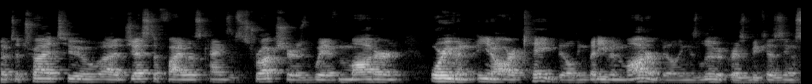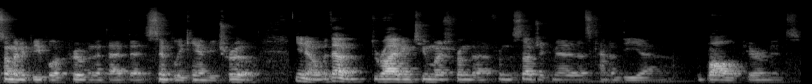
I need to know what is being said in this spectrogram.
you know, to try to uh, justify those kinds of structures with modern or even you know archaic building, but even modern building is ludicrous because you know so many people have proven that that, that simply can't be true. You know, without deriving too much from the from the subject matter, that's kind of the uh, ball of pyramids.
